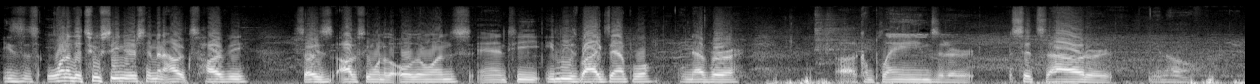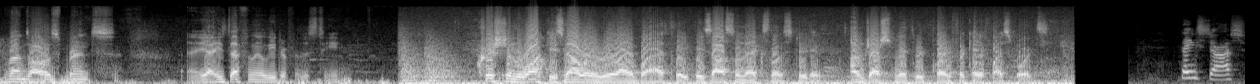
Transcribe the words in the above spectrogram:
He's one of the two seniors, him and Alex Harvey. So he's obviously one of the older ones, and he, he leads by example. He never uh, complains or sits out or you know, runs all his sprints. Uh, yeah, he's definitely a leader for this team. Christian Nowacki is not only a reliable athlete, but he's also an excellent student. I'm Josh Smith reporting for KFY Sports. Thanks, Josh.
